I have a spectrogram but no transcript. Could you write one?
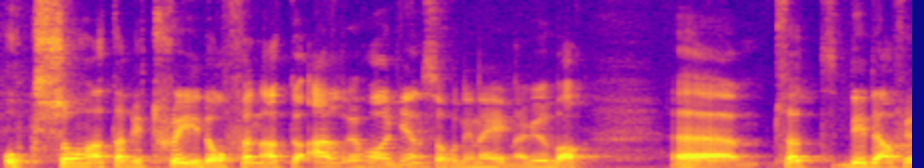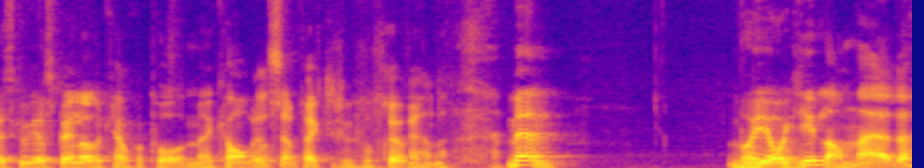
också att det är trade-offen att du aldrig har agens över dina egna gubbar. Eh, så att det är därför jag skulle vilja spela det kanske på med Karin sen faktiskt, vi får fråga henne. Men vad jag gillar med det,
